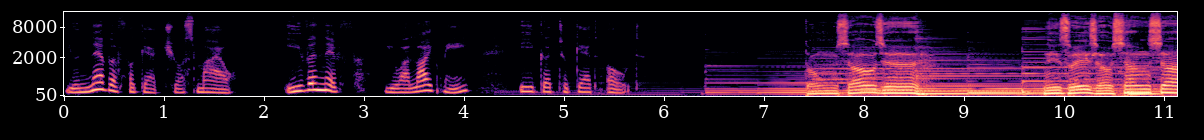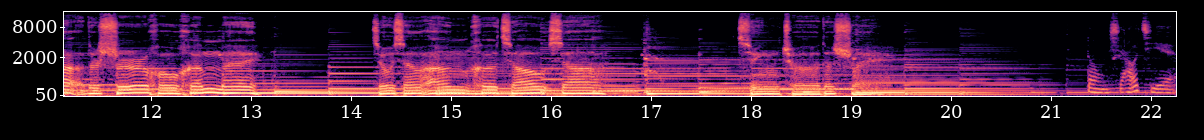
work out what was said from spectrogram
you never forget your smile, even if you are like me, eager to get old. 董小姐，你嘴角向下的时候很美，就像安河桥下清澈的水。董小姐，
